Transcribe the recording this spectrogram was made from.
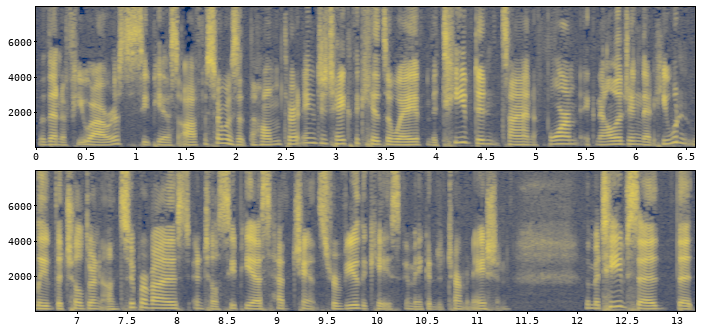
Within a few hours, the CPS officer was at the home threatening to take the kids away if Meitiv didn't sign a form acknowledging that he wouldn't leave the children unsupervised until CPS had a chance to review the case and make a determination. The Meitiv said that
